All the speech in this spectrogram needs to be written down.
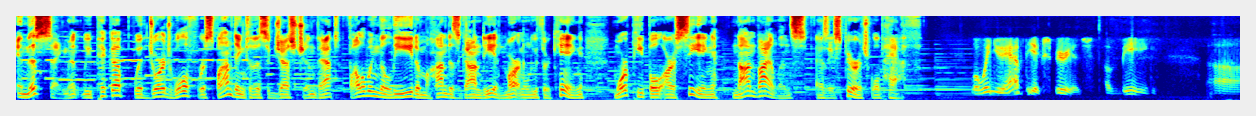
In this segment, we pick up with George Wolfe responding to the suggestion that, following the lead of Mohandas Gandhi and Martin Luther King, more people are seeing nonviolence as a spiritual path. Well, when you have the experience of being uh,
